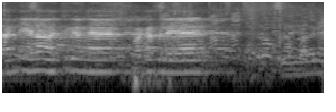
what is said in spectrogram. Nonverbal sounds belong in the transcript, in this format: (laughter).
தண்ணி எல்லாம் வச்சுக்கோங்க பக்கத்துலயே. அப்படி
